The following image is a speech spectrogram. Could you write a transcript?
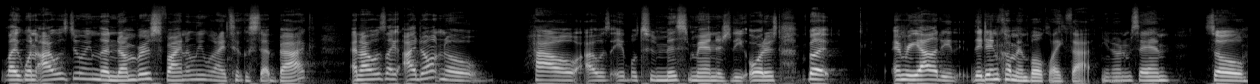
Like when I was doing the numbers finally, when I took a step back, and I was like, I don't know how I was able to mismanage the orders. But in reality, they didn't come in bulk like that. You know what I'm saying? So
